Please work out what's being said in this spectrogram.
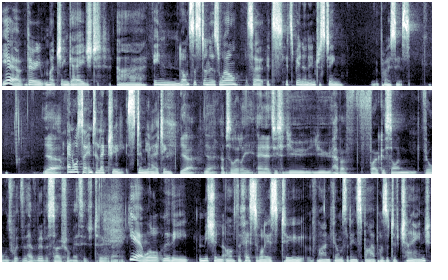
yeah, very much engaged uh, in Launceston as well. So it's it's been an interesting process. Yeah. And also intellectually stimulating. Yeah, yeah, absolutely. And as you said, you you have a focus on films with that have a bit of a social message too. Yeah, well, the, the mission of the festival is to find films that inspire positive change.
